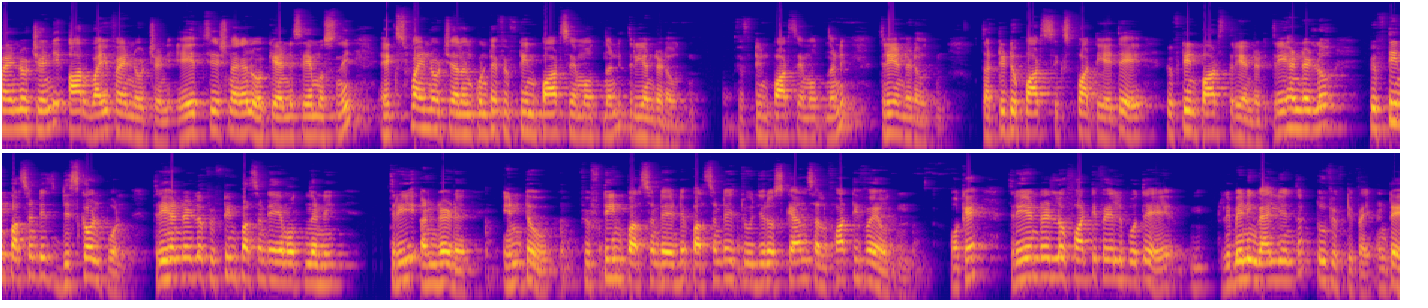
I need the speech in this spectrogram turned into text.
ఫైండ్ అవుట్ చేయండి ఆర్ వై ఫైండ్ అవుట్ చేయండి. ఏది చేసినా కానీ ఓకే అండి సేమ్ వస్తుంది. ఎక్స్ ఫైండ్ అవుట్ చేయాలనుకుంటే ఫిఫ్టీన్ పార్ట్స్ ఏమవుతుందండి త్రీ హండ్రెడ్ అవుతుంది. ఫిఫ్టీన్ పార్ట్స్ ఏమవుతుందండి త్రీ హండ్రెడ్ అవుతుంది. Thirty two parts six forty అయితే fifteen parts three hundred three హండ్రెడ్లో ఫిఫ్టీన్ పర్సెంటేజ్ డిస్కౌంట్ పోన్ త్రీ హండ్రెడ్లో ఫిఫ్టీన్ పర్సెంటేజ్ ఏమవుతుందండి? Three hundred into fifteen percentage అంటే percentage two zeros cancel forty five అవుతుంది. ఓకే? త్రీ హండ్రెడ్లో ఫార్టీ ఫైవ్ వెళ్ళిపోతే రిమైనింగ్ వాల్యూ ఎంత? టూ ఫిఫ్టీ ఫైవ్ అంటే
